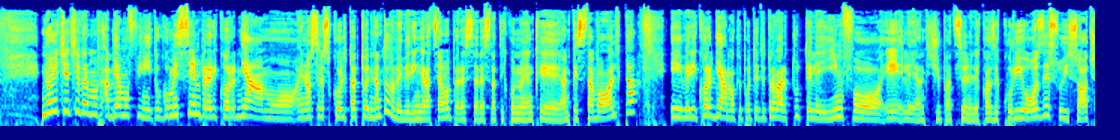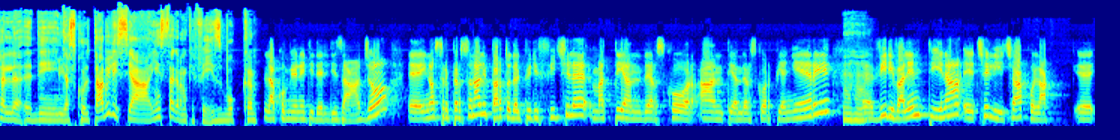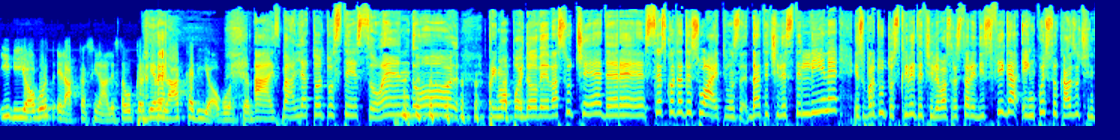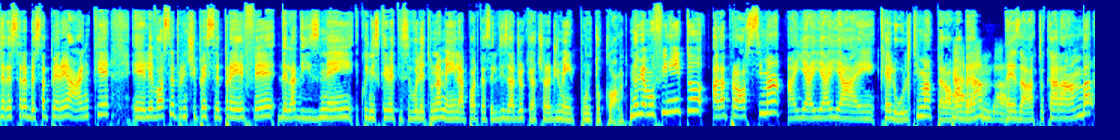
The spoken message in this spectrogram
Noi Ceci abbiamo finito, come sempre ricordiamo ai nostri ascoltatori, intanto vabbè vi ringraziamo per essere stati con noi anche, anche stavolta e vi ricordiamo che potete trovare tutte le info e le anticipazioni, le cose curiose sui social eh, degli ascoltabili sia Instagram che Facebook. La community del disagio, eh, i nostri personali parto dal più difficile, Mattia underscore anti underscore pianieri, uh-huh. eh, Vidi Valentina e Celicia con la eh, I di yogurt e l'H finale. Stavo per dire l'H di yogurt. Hai sbagliato il tuo stesso handle. Prima o poi doveva succedere. Se ascoltate su iTunes, dateci le stelline e soprattutto scriveteci le vostre storie di sfiga. E in questo caso ci interesserebbe sapere anche eh, le vostre principesse prefe della Disney. Quindi scrivete se volete una mail al podcast del disagio chiocciolagmail.com. Noi abbiamo finito. Alla prossima. Ai ai ai ai, che è l'ultima, però caramba. vabbè. Esatto, caramba.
